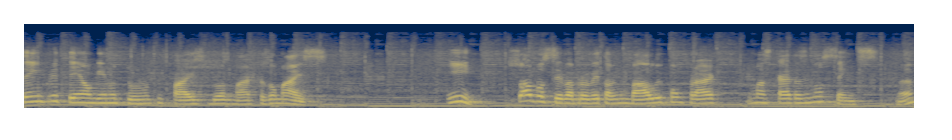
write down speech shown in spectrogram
sempre tem alguém no turno que faz duas mágicas ou mais. E só você vai aproveitar o embalo e comprar umas cartas inocentes, né?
